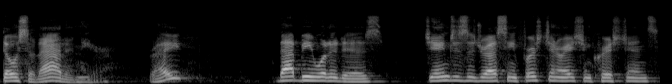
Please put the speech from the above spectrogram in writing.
dose of that in here, right? That being what it is, James is addressing first generation Christians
